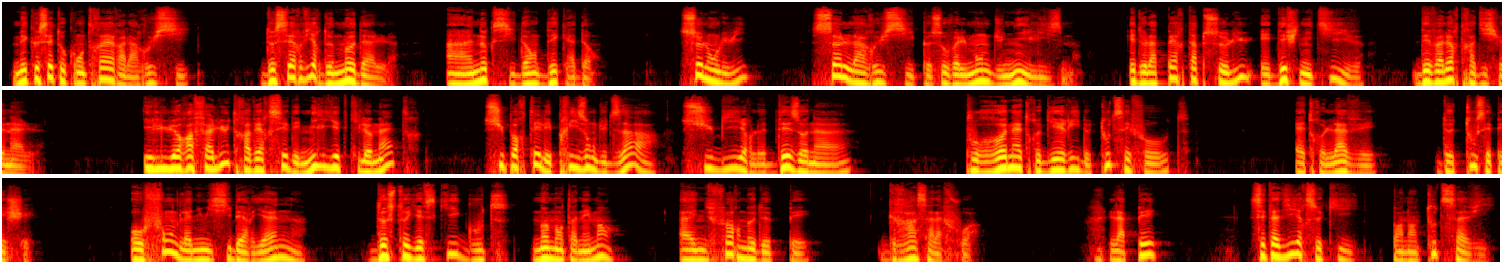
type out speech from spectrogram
mais que c'est au contraire à la Russie de servir de modèle à un Occident décadent. Selon lui, seule la Russie peut sauver le monde du nihilisme et de la perte absolue et définitive des valeurs traditionnelles. Il lui aura fallu traverser des milliers de kilomètres, supporter les prisons du tsar, subir le déshonneur, pour renaître guéri de toutes ses fautes, être lavé de tous ses péchés. Au fond de la nuit sibérienne, Dostoïevski goûte momentanément à une forme de paix grâce à la foi. La paix, c'est-à-dire ce qui, pendant toute sa vie,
